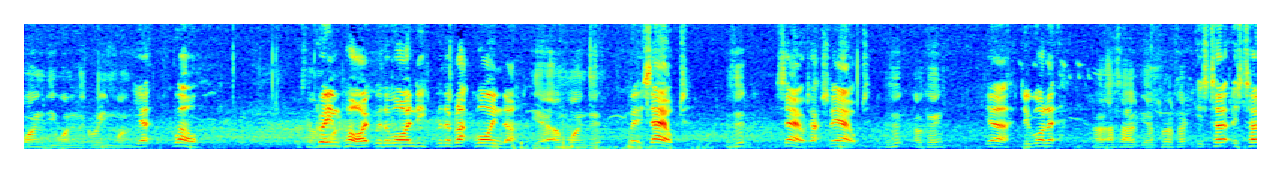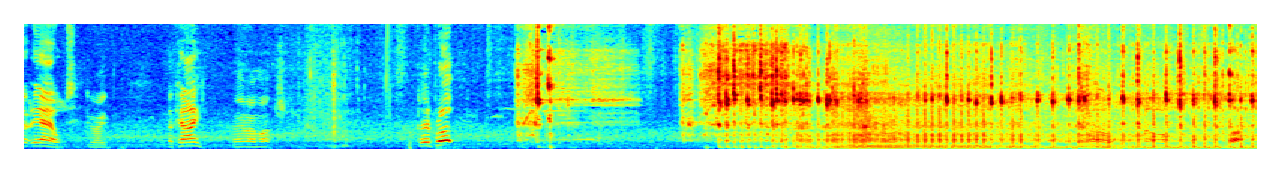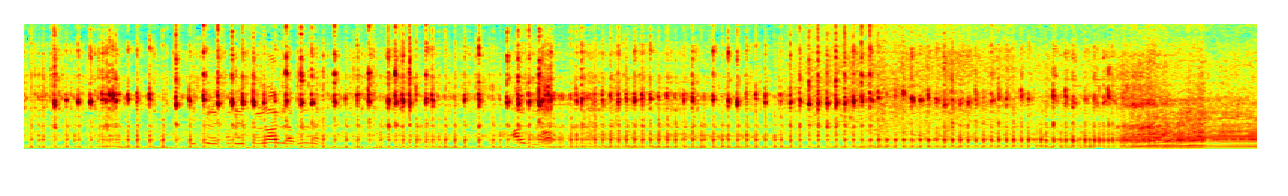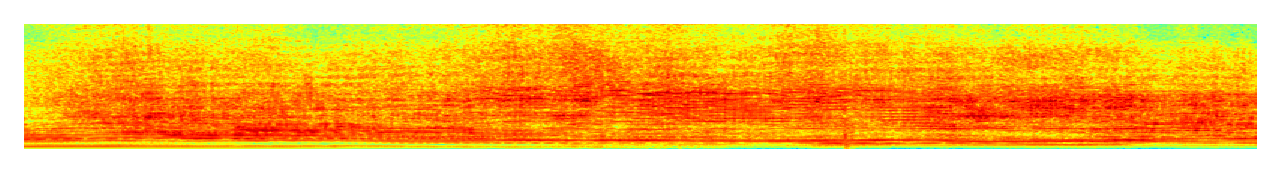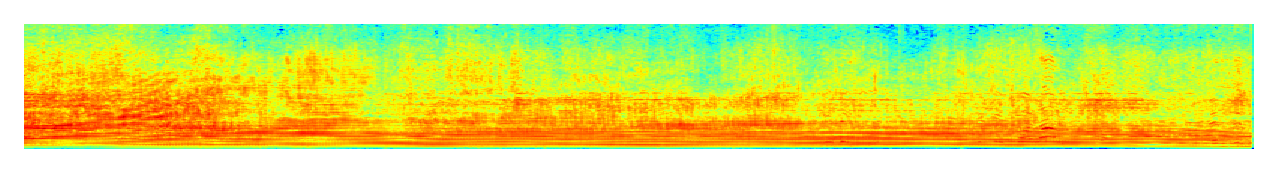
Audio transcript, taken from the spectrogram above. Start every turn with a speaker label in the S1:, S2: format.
S1: windy one and the green one.
S2: Yeah, well, green pipe with a windy with a black winder,
S1: Yeah, unwind it.
S2: but it's out.
S1: Is it?
S2: It's out, actually out.
S1: Is it? Okay.
S2: Yeah, do you want it?
S1: Uh, that's out. Yeah, perfect.
S2: It's, to, it's totally out.
S1: Great.
S2: Okay.
S1: Thank you very much. Clear prop.
S2: Oh, what?
S3: He's going to come in for low level.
